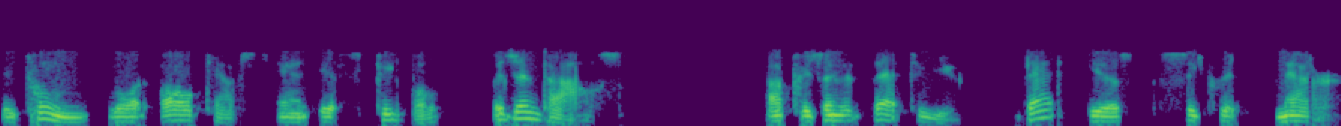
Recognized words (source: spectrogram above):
between Lord, all caps, and its people, the Gentiles. I presented that to you. That is secret matter.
